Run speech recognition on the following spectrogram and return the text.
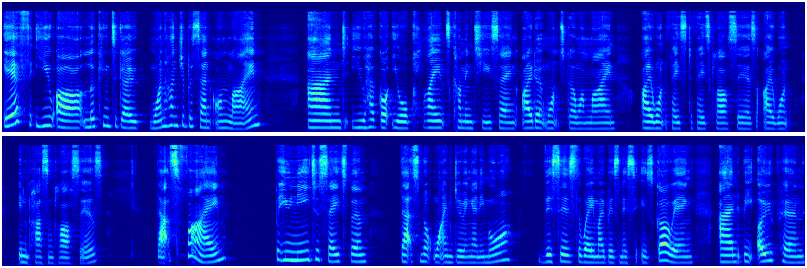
If you are looking to go 100% online and you have got your clients coming to you saying, I don't want to go online, I want face to face classes, I want in person classes, that's fine. But you need to say to them, that's not what I'm doing anymore. This is the way my business is going, and be open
